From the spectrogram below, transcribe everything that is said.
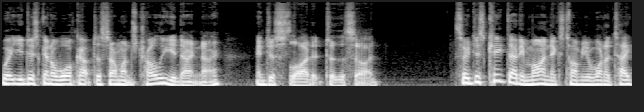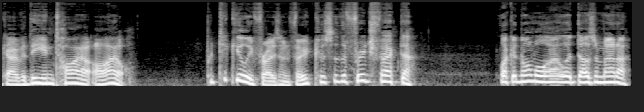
where you're just going to walk up to someone's trolley you don't know and just slide it to the side. So just keep that in mind next time you want to take over the entire aisle, particularly frozen food because of the fridge factor. Like a normal aisle, it doesn't matter.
